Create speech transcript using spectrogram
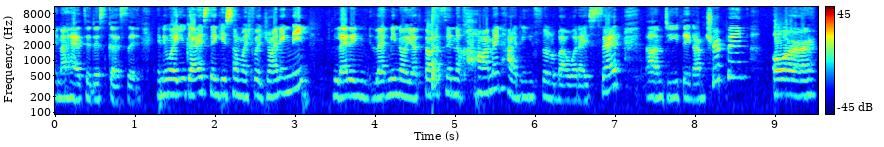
and I had to discuss it. Anyway you guys thank you so much for joining me. Letting let me know your thoughts in the comment. How do you feel about what I said? Um, do you think I'm tripping? Or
